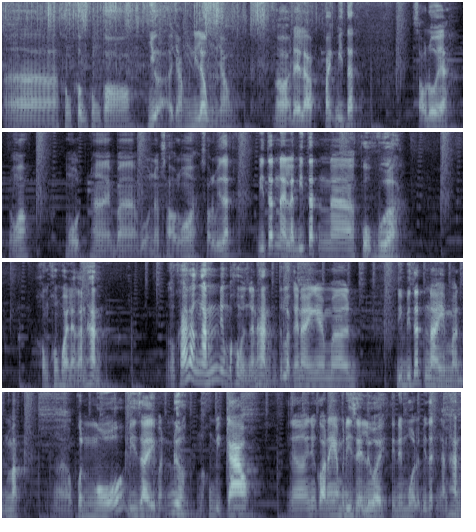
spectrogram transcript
uh, không không không có nhựa ở trong ni lông ở trong. Rồi đây là pack bi tất. 6 đôi à đúng không? 1 2 3 4 5 6 đúng rồi. 6 đôi bi tất. Bi tất này là bi tất à, cổ vừa. Không không phải là ngắn hẳn. Nó khá là ngắn nhưng mà không phải ngắn hẳn. Tức là cái này anh em à, đi bi tất này mà mặc à, quần ngố, đi giày vẫn được, nó không bị cao. Nhưng còn anh em mà đi giày lười thì nên mua lại bi tất ngắn hẳn.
